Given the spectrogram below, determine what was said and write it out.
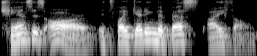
chances are it's like getting the best iPhone,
